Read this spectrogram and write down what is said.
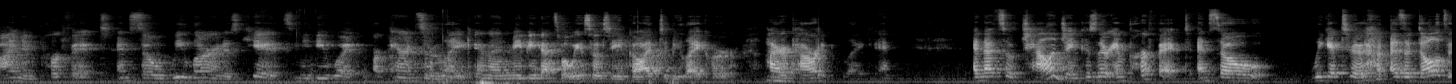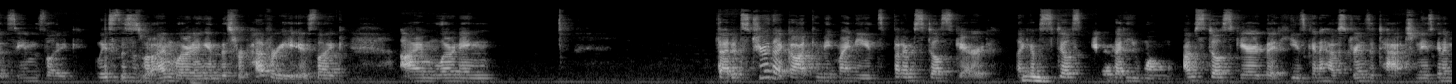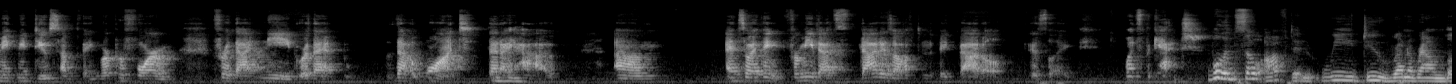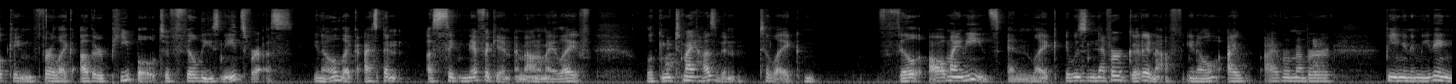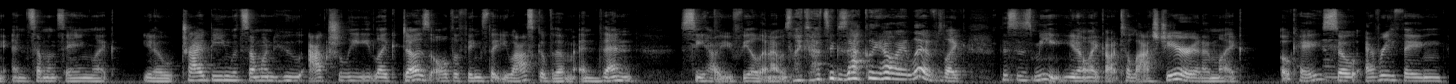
I'm imperfect. And so we learn as kids maybe what our parents are like. And then maybe that's what we associate God to be like or higher power to be like. And, and that's so challenging because they're imperfect. And so we get to, as adults, it seems like, at least this is what I'm learning in this recovery, is like I'm learning that it's true that God can meet my needs, but I'm still scared. Like I'm still scared that He won't. I'm still scared that He's going to have strings attached and He's going to make me do something or perform for that need or that that want that I have. Um, and so I think for me, that's that is often the big battle. Is like, what's the catch? Well, and so often we do run around looking for like other people to fill these needs for us. You know, like I spent a significant amount of my life looking to my husband to like fill all my needs. And like it was never good enough you know? I i remember being in a meeting and someone saying like you know try being with someone who actually like does all the things that you ask of them and then see how you feel. And i was like that's exactly how i lived. Like this is me. You know i got to last year and i'm like okay mm. so everything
